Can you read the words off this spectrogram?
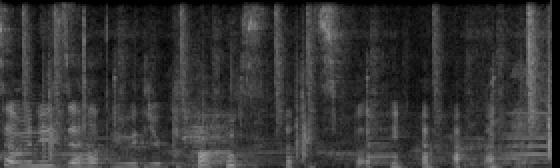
someone needs to help you with your pose. That's funny.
